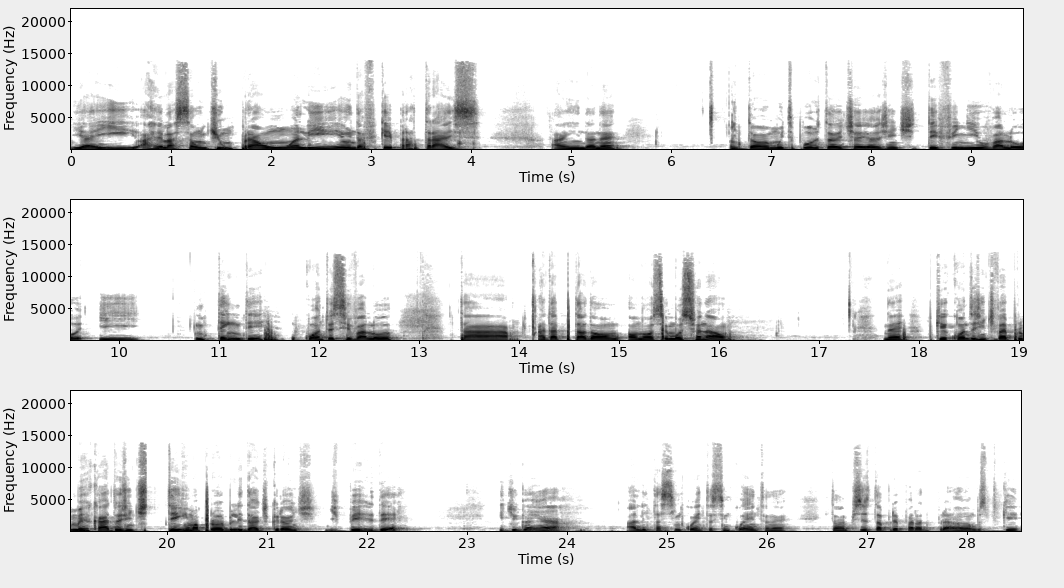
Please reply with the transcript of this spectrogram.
E aí a relação de um para um ali eu ainda fiquei para trás ainda, né? Então é muito importante aí a gente definir o valor e entender o quanto esse valor está adaptado ao, ao nosso emocional. Né? Porque quando a gente vai para o mercado, a gente tem uma probabilidade grande de perder e de ganhar. Ali está 50-50, né? Então é preciso estar preparado para ambos, porque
